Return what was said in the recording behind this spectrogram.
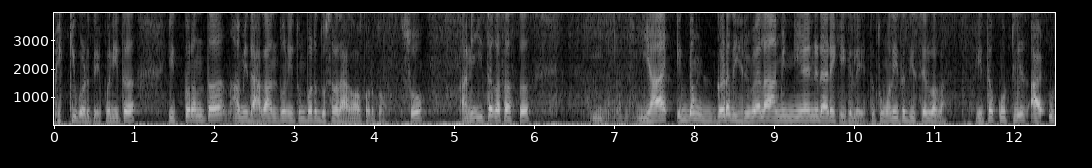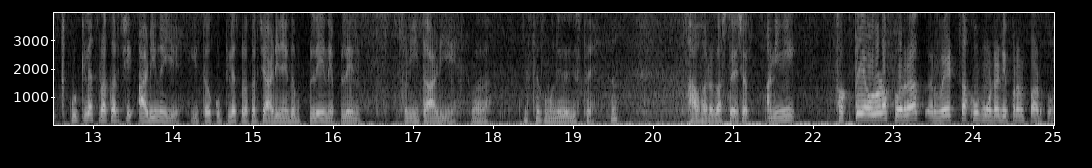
फिक्की पडते. पण इथं इथपर्यंत आम्ही धागा आणतो आणि इथून परत दुसरा धागा वापरतो. सो आणि इथं कसं असतं ह्या एकदम गडद हिरव्याला आम्ही निळ्याने डायरेक्ट हेकले तर तुम्हाला इथं दिसेल बघा इथं कुठलीच आ कुठल्याच प्रकारची आडी नाही आहे इथं कुठल्याच प्रकारची आडी नाही एकदम प्लेन आहे प्लेन पण इथं आडी आहे बघा. दिसतं का मला इथं दिसतंय. हां? हा फरक असतो याच्यात. आणि फक्त एवढा फरक रेटचा खूप मोठा डिफरन्स पाडतो.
